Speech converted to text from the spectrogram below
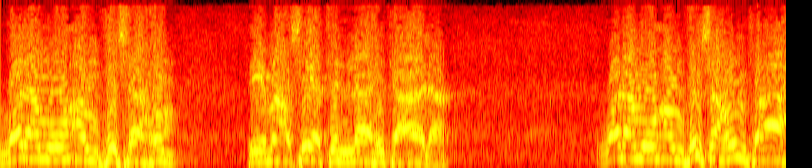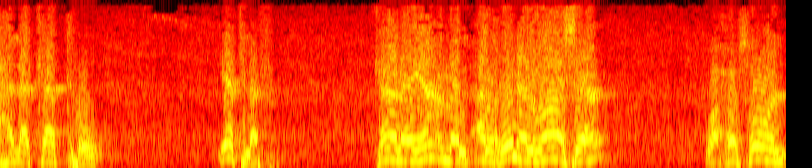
ظلموا أنفسهم في معصية الله تعالى. ظلموا أنفسهم فأهلكته. يتلف. كان يأمل الغنى الواسع وحصول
